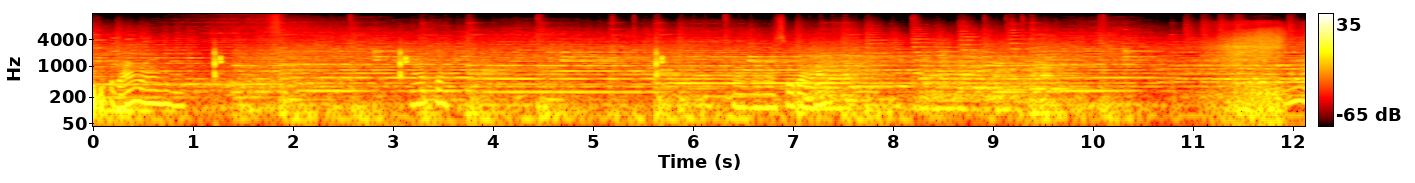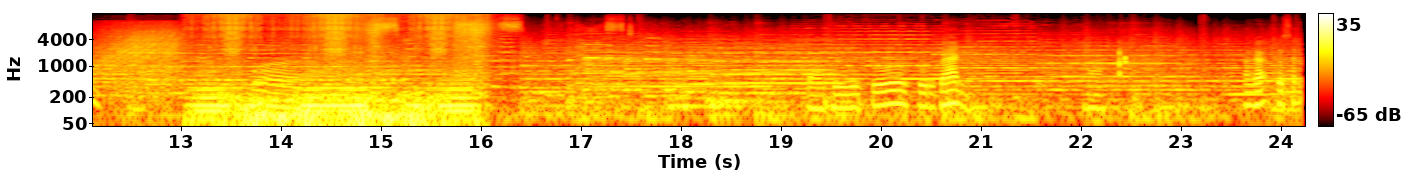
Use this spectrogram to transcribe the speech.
itu ke bawah gitu. oke okay. nah, sudah itu kurban. Nah, agak kesen.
